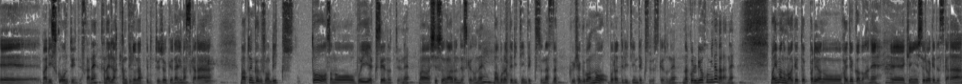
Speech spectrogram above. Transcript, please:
えーまあ、リスクオンというんですかね。かなり楽観的になってるという状況になりますから、まあ、とにかくその VIX とその VXN っていうね、まあ、指数があるんですけどね、まあ、ボラテリティインデックス、ナスダック100番のボラテリティインデックスですけどね、まあ、これ両方見ながらね、まあ、今のマーケット、やっぱりあのハイテク株がね、はい、えー、牽引してるわけですから。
